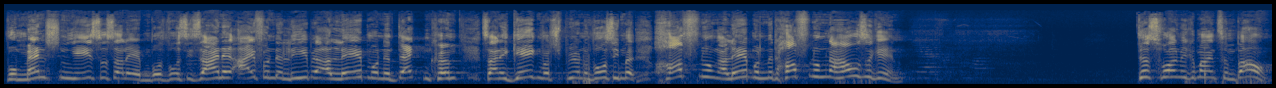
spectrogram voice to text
wo Menschen Jesus erleben, wo, wo sie seine eifernde Liebe erleben und entdecken können, seine Gegenwart spüren und wo sie mit Hoffnung erleben und mit Hoffnung nach Hause gehen. Das wollen wir gemeinsam bauen.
